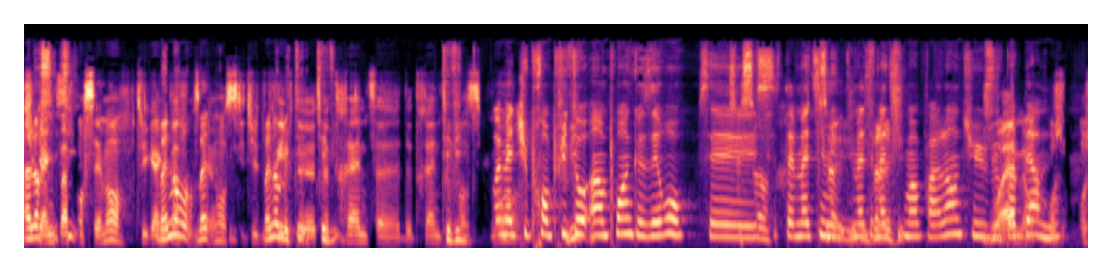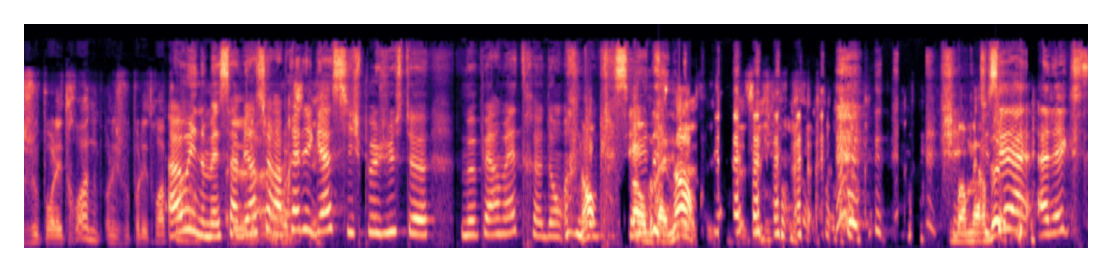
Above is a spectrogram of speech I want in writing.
Alors, gagnes si- pas si- forcément. Tu gagnes Bah pas bah- forcément si tu te bah non, mais prives de, de Trent, euh, de Trent t'es vite- offensivement. Ouais, mais tu prends plutôt un point que zéro. C'est mathématiquement parlant, tu veux Ouais, pas perdre. on, joue pour les trois, on joue pour les trois Ah points, oui, hein. non, mais ça, Euh, bien sûr. Après, les gars, si je peux juste euh, me permettre d'en placer une. Audrey, non. Je tu sais, Alex,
